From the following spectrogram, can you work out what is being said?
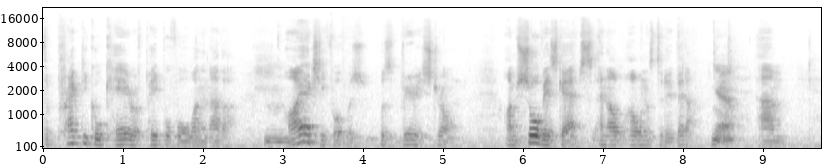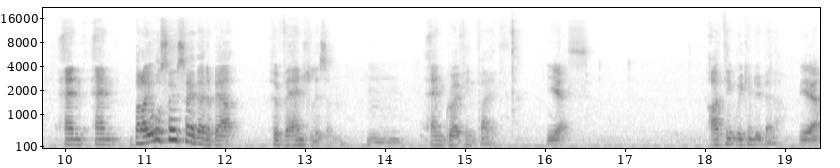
the practical care of people for one another. Mm, I actually thought was was very strong. I'm sure there's gaps, and I, I want us to do better. yeah. Um, and and but I also say that about evangelism Mm, and growth in faith. yes. I think we can do better. Yeah.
